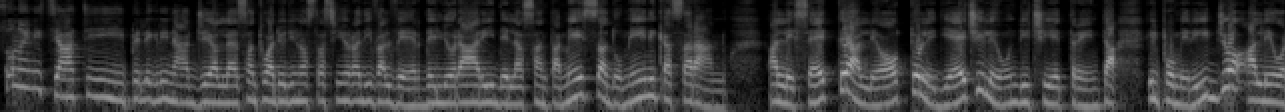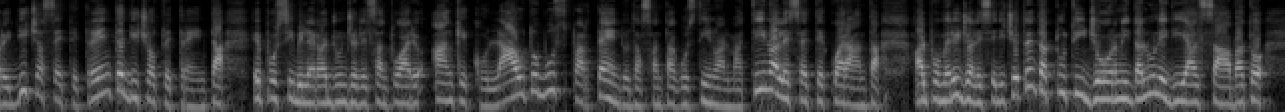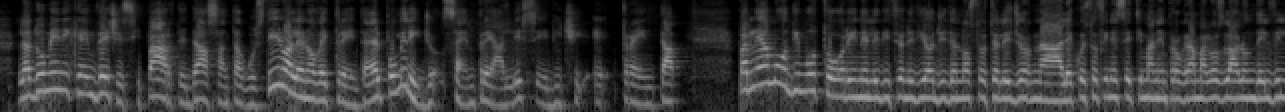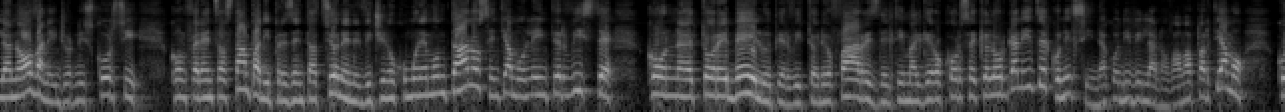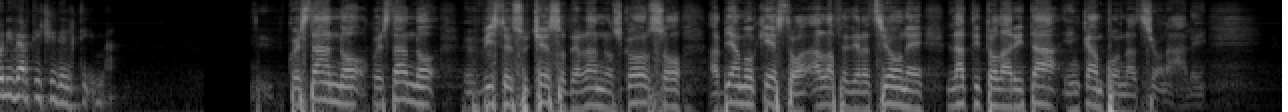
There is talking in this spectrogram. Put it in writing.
Sono iniziati i pellegrinaggi al santuario di Nostra Signora di Valverde. Gli orari della Santa Messa domenica saranno alle 7, alle 8, alle 10, alle 11.30. Il pomeriggio alle ore 17.30 e 18.30. È possibile raggiungere il santuario anche con l'autobus partendo da Sant'Agostino al mattino alle 7.40, al pomeriggio alle 16.30 tutti i giorni da lunedì al sabato. La domenica invece si parte da Sant'Agostino alle 9.30 e al pomeriggio sempre alle 16.30. Parliamo di motori nell'edizione di oggi del nostro telegiornale. Questo fine settimana in programma lo slalom del Villanova. Nei giorni scorsi conferenza stampa di presentazione nel vicino comune montano. Sentiamo le interviste con Tore Bello e Pier Vittorio Farris del team Alghero Corse che lo organizza e con il sindaco di Villanova. Ma partiamo con i vertici del team. Quest'anno, quest'anno, visto il successo dell'anno scorso, abbiamo chiesto alla federazione la titolarità in campo nazionale.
